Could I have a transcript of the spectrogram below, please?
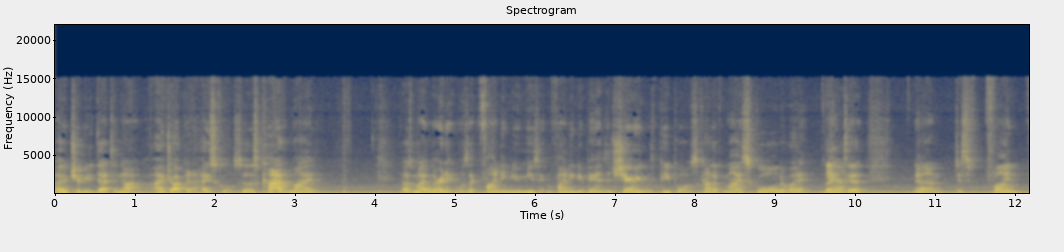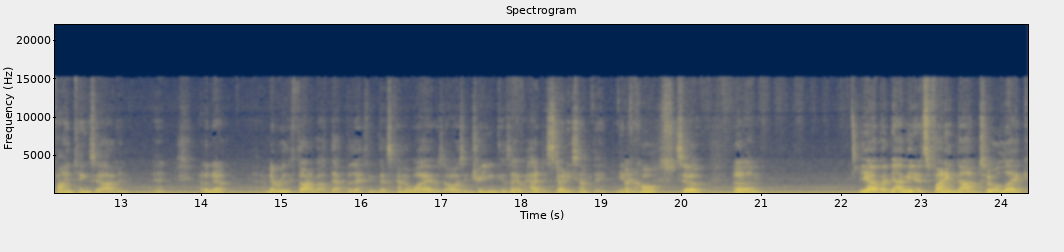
I attribute that to not. I dropped out of high school, so it was kind of my. That was my learning. Was like finding new music and finding new bands and sharing with people. It was kind of my school in a way, like Yeah. to um, just find find things out and and I don't know. I've never really thought about that, but I think that's kind of why it was always intriguing because I had to study something. You know? Of course. So, um, yeah, but I mean, it's funny. Not until like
